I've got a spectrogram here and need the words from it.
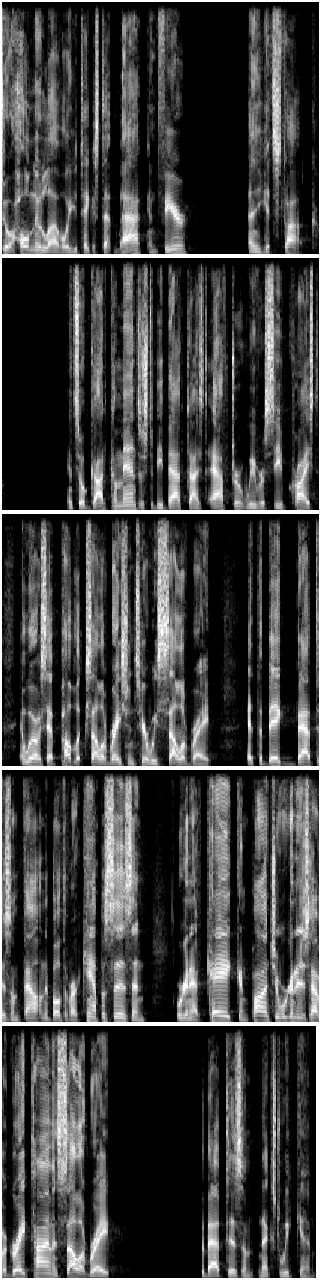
to a whole new level. You take a step back in fear and you get stuck. And so God commands us to be baptized after we receive Christ. And we always have public celebrations here. We celebrate at the big baptism fountain at both of our campuses, and we're gonna have cake and punch, and we're gonna just have a great time and celebrate the baptism next weekend.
